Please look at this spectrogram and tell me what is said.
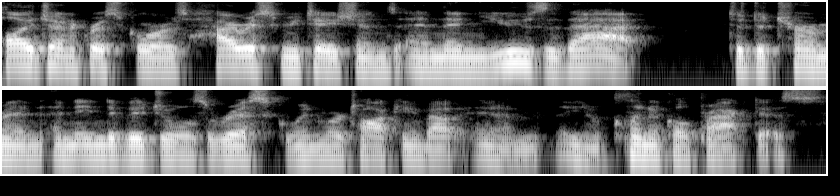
polygenic risk scores, high risk mutations, and then use that to determine an individual's risk when we're talking about um, you know clinical practice.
